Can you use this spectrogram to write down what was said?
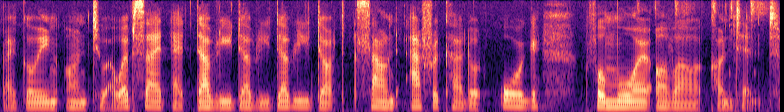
by going onto our website at www.soundafrica.org for more of our content.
